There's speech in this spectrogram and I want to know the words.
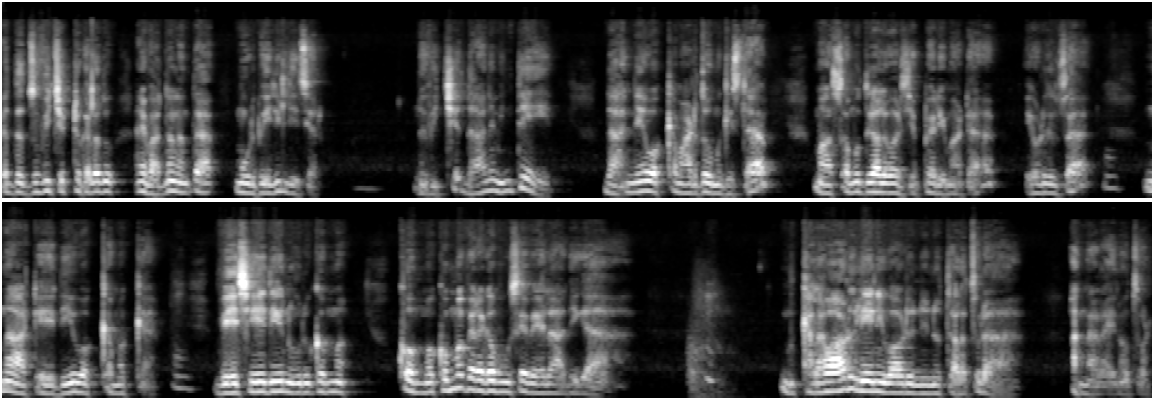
పెద్ద జువ్వి చెట్టు కలదు అనే వర్ణనంతా మూడు పేజీలు చేశారు. నువ్వు ఇచ్చే దానం ఇంతే. దాన్నే ఒక్క మాటతో ముగిస్తా. మా సముద్రాల వారు చెప్పారు ఈ మాట. ఎవడు తెలుసా? నాటేది ఒక్క మొక్క. వేసేది నూరు కొమ్మ కొమ్మ పెరగబూసే వేలాదిగా. కలవాడు లేనివాడు నిన్ను తలచురా అన్నారు ఆయన చోట.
